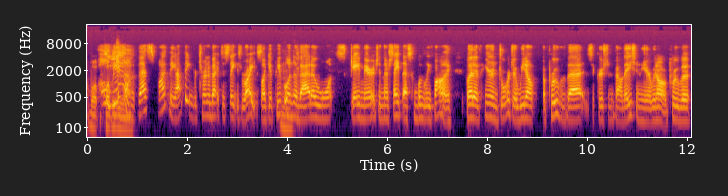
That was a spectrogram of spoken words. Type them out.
what, Oh what would you yeah, want? that's my thing. I think returning back to states' rights. Like if people in Mm-hmm. Nevada want gay marriage in their state, that's completely fine. But if here in Georgia we don't approve of that, it's a Christian foundation here. We don't approve of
